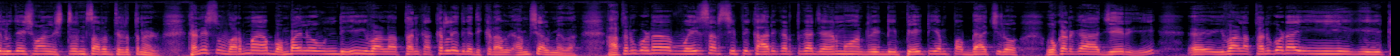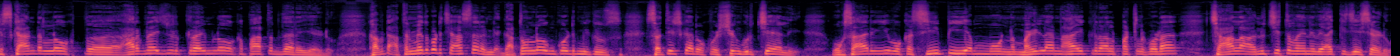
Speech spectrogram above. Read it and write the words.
తెలుగుదేశం వాళ్ళని ఇష్టానుసారం తిడుతున్నాడు. కనీసం వర్మ బొంబాయిలో ఉండి ఇవాళ తనకు అక్కర్లేదు కదా ఇక్కడ అంశాల మీద. అతను కూడా వైఎస్ఆర్సీపీ కార్యకర్తగా జగన్మోహన్ రెడ్డి పేటీఎం బ్యాచ్లో ఒకటిగా చేరి ఇవాళ తను కూడా ఈ స్కాండల్లో ఆర్గనైజ్డ్ క్రైమ్లో ఒక పాత్రధారి అయ్యాడు. కాబట్టి అతని మీద కూడా చేస్తారండి. గతంలో ఇంకోటి మీకు సతీష్ గారు ఒక విషయం గుర్తు చేయాలి. ఒకసారి ఒక సిపిఎం మహిళా నాయకురాల పట్ల కూడా చాలా అనుచితమైన వ్యాఖ్య చేశాడు.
